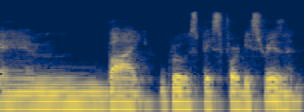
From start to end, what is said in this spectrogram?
um, buy GrowthSpace for this reason.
